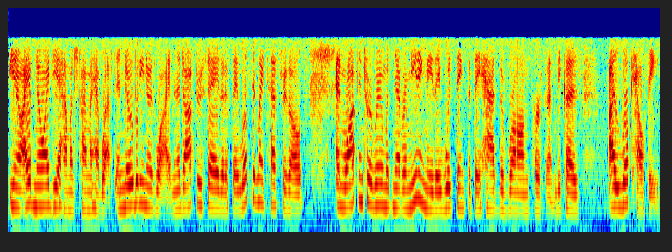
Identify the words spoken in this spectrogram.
You know, I have no idea how much time I have left, and nobody knows why. I mean, the doctors say that if they looked at my test results and walked into a room with never meeting me, they would think that they had the wrong person because I look healthy,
